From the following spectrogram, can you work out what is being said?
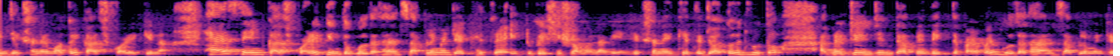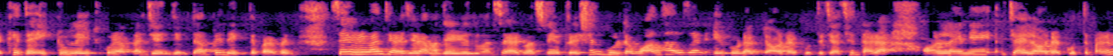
ইনজেকশনের মতোই কাজ করে কিনা। হ্যাঁ সেম কাজ করে, কিন্তু গুলতাধায়ন সাপ্লিমেন্টের ক্ষেত্রে একটু বেশি সময় লাগে। ইনজেকশনের ক্ষেত্রে যতই দ্রুত আপনার চেঞ্জিংটা আপনি দেখতে পারবেন গুলতাধায়ন সাপ্লিমেন্টের ক্ষেত্রে একটু লেট করে আপনার চেঞ্জিংটা আপনি দেখতে পারবেন। সো এভরিওয়ান যারা যারা আমাদের রেলিভেন্সের advance nutrition gluta one thousand এই প্রোডাক্টটা অর্ডার করতে চাচ্ছেন, তারা অনলাইনে চাইলে অর্ডার করতে পারেন।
